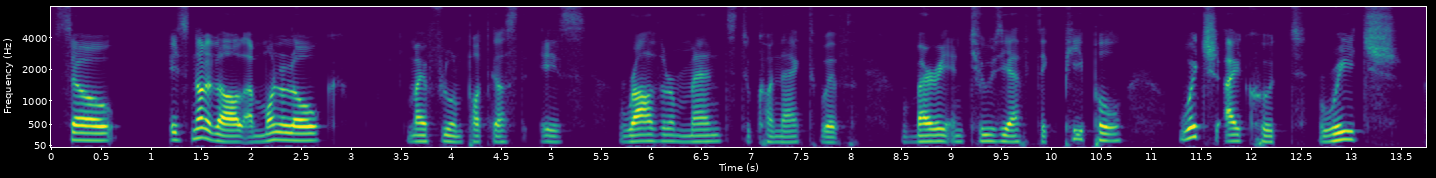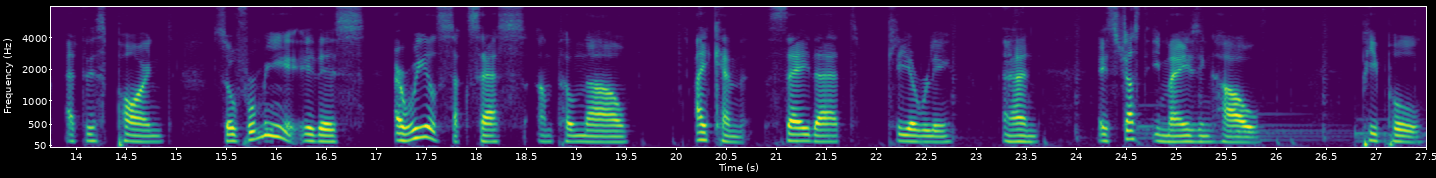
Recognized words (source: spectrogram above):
So it's not at all a monologue. My Fluent podcast is rather meant to connect with very enthusiastic people, which I could reach at this point. So for me, it is a real success until now. I can say that clearly, and it's just amazing how people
